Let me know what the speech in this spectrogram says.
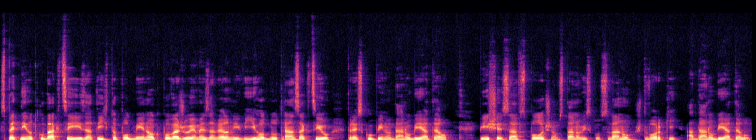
Spätný odkup akcií za týchto podmienok považujeme za veľmi výhodnú transakciu pre skupinu Danubiatel. Píše sa v spoločnom stanovisku Svanu, Štvorky a Danubiatelu.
